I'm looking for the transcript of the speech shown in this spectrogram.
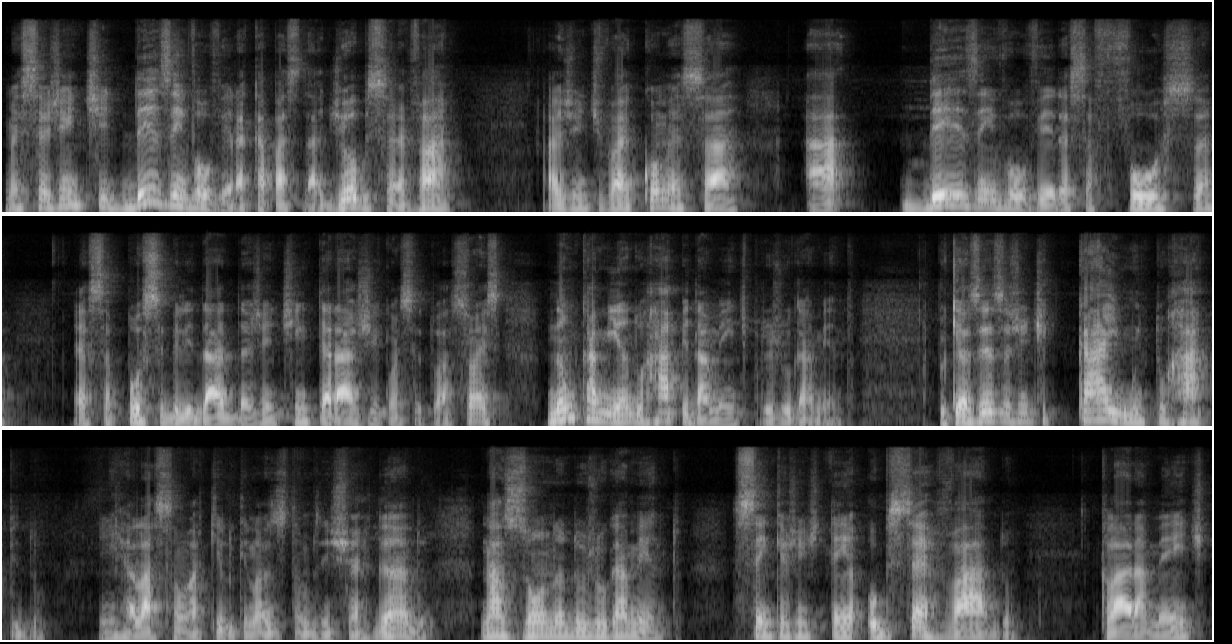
mas se a gente desenvolver a capacidade de observar, a gente vai começar a desenvolver essa força, essa possibilidade da gente interagir com as situações, não caminhando rapidamente para o julgamento. Porque às vezes a gente cai muito rápido em relação àquilo que nós estamos enxergando na zona do julgamento, sem que a gente tenha observado claramente,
